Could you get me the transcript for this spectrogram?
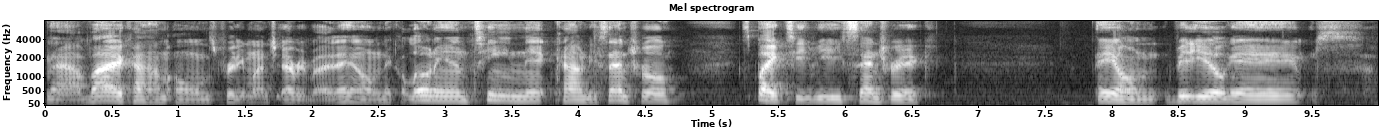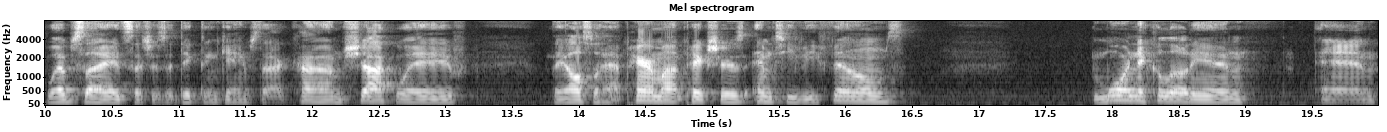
Now, Viacom owns pretty much everybody. They own Nickelodeon, Teen Nick, Comedy Central, Spike TV, Centric, they own video games, websites such as addictinggames.com, Shockwave. They also have Paramount Pictures, MTV Films, more Nickelodeon, and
